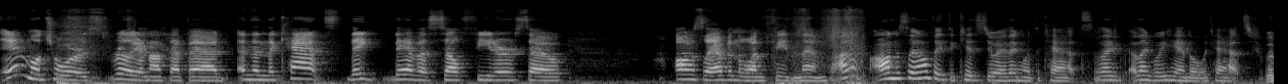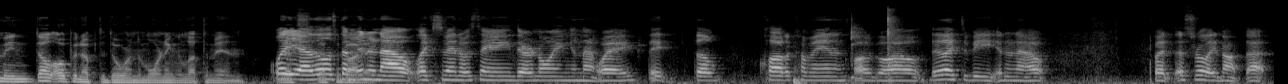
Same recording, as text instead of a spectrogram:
animal chores really are not that bad, and then the cats they they have a self feeder. So honestly, I've been the one feeding them. I don't honestly I don't think the kids do anything with the cats. I think I think we handle the cats. I mean, they'll open up the door in the morning and let them in. Well, That's- yeah, they'll let them in it. and out. Like Savannah was saying, they're annoying in that way. They they'll Claw to come in and Claw to go out. They like to be in and out, but that's really not that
